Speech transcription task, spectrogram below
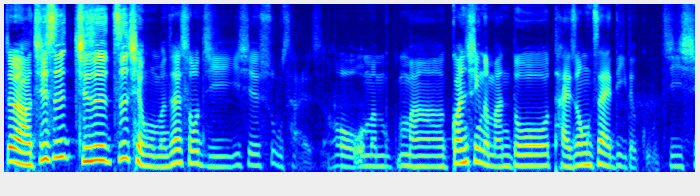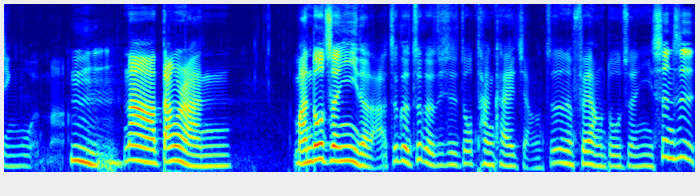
对啊，其实其实之前我们在收集一些素材的时候，我们蛮关心了蛮多台中在地的古迹新闻嘛。嗯，那当然蛮多争议的啦。这个这个其实都摊开讲，真的非常多争议。甚至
